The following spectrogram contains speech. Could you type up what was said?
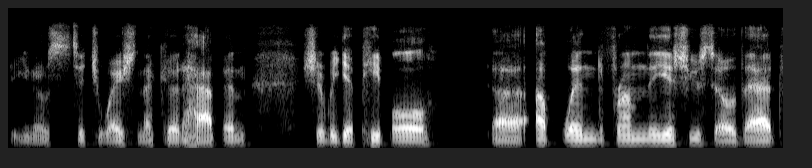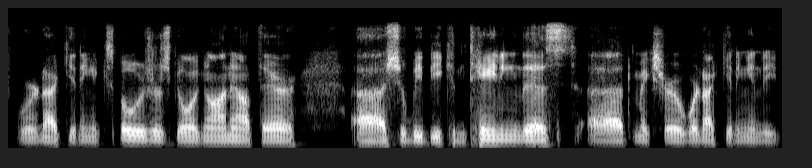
you know, situation that could happen. Should we get people uh, upwind from the issue so that we're not getting exposures going on out there? Uh, should we be containing this uh, to make sure we're not getting any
